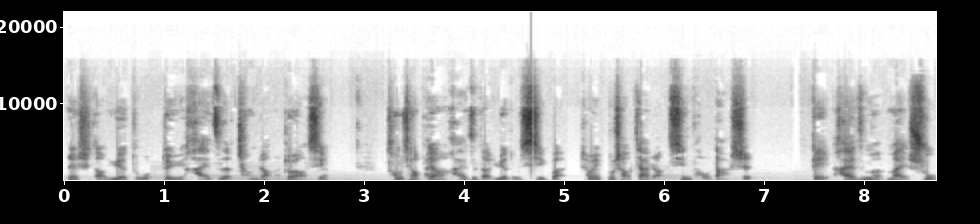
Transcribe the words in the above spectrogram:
认识到阅读对于孩子成长的重要性，从小培养孩子的阅读习惯，成为不少家长心头大事。给孩子们买书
